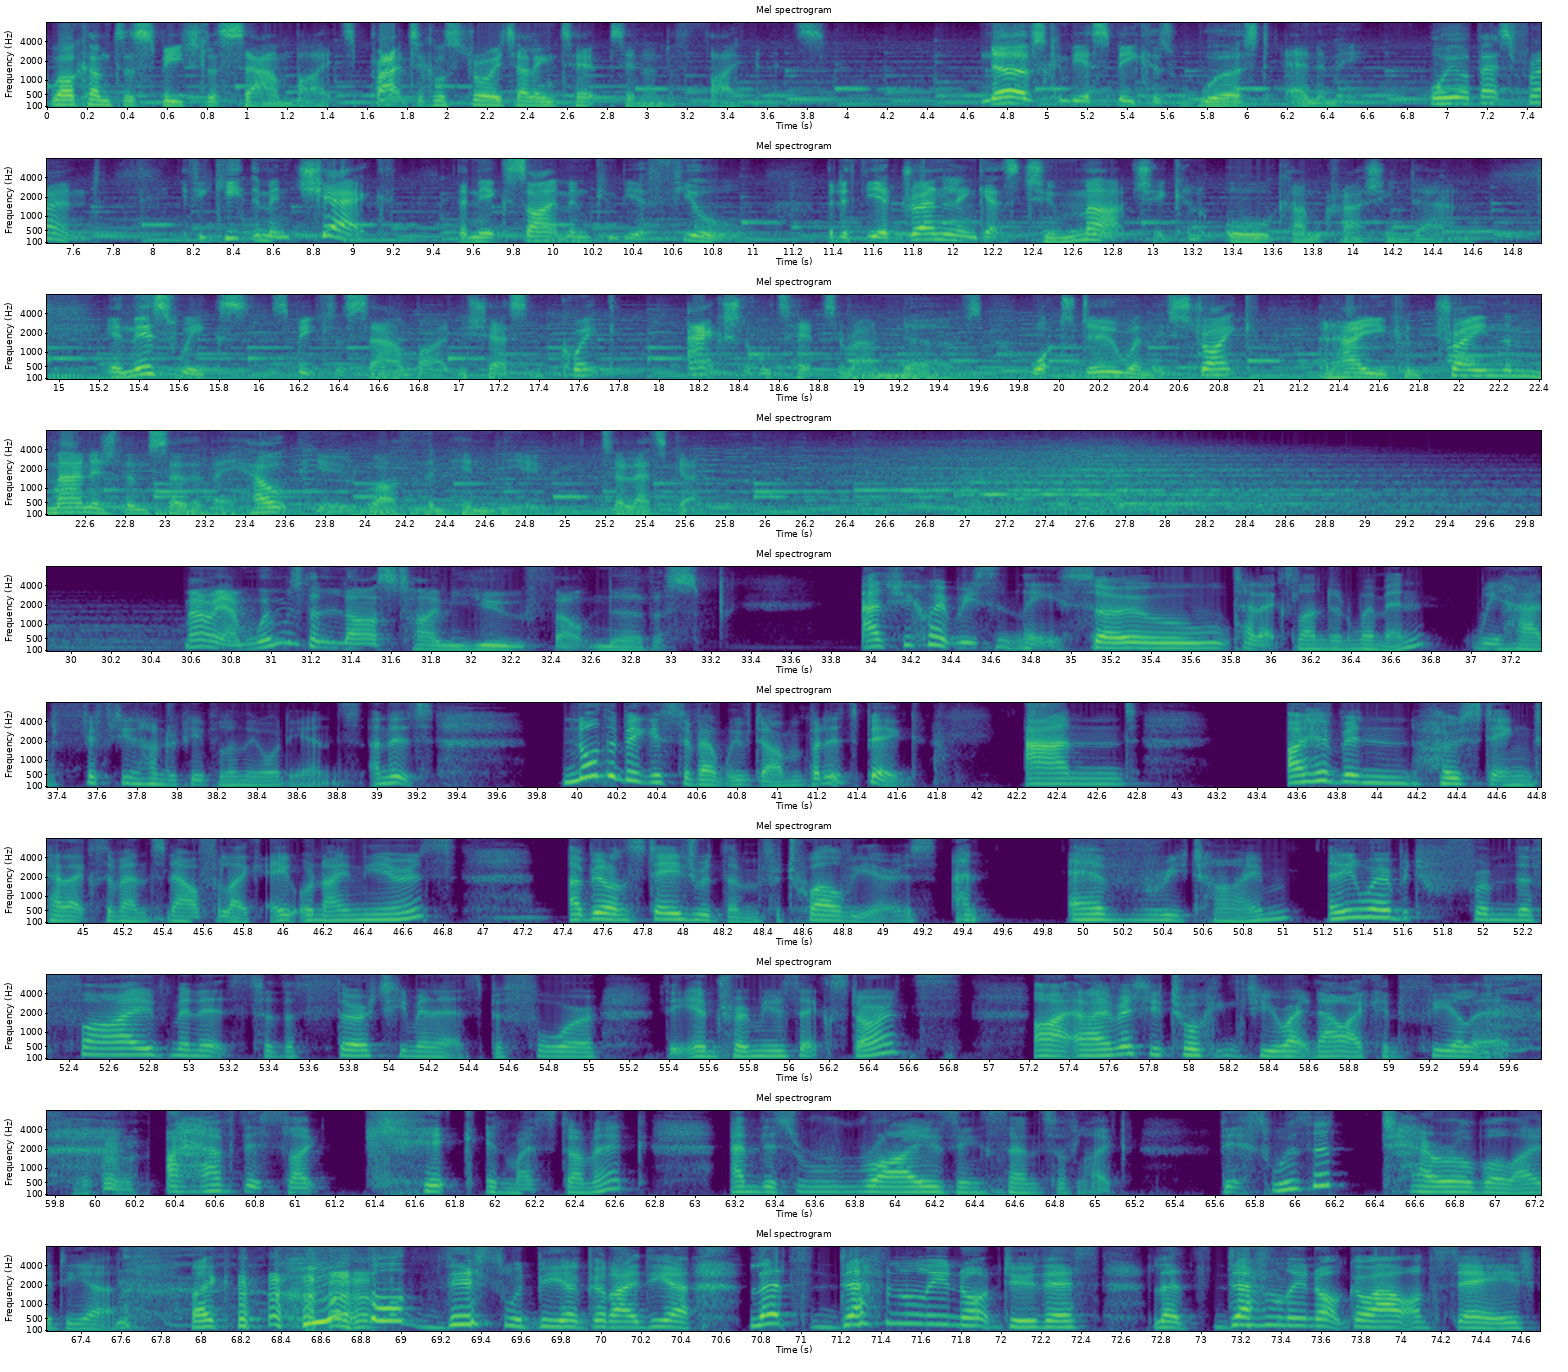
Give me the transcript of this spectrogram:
Welcome to Speechless Soundbites, practical storytelling tips in under five minutes. Nerves can be a speaker's worst enemy, or your best friend. If you keep them in check, then the excitement can be a fuel. But if the adrenaline gets too much, it can all come crashing down. In this week's Speechless Soundbite, we share some quick, actionable tips around nerves, what to do when they strike, and how you can train them, manage them so that they help you rather than hinder you. So let's go. Maryam, when was the last time you felt nervous? Actually, quite recently. So, TEDx London Women, we had 1,500 people in the audience. And it's not the biggest event we've done, but it's big. And I have been hosting TEDx events now for like eight or nine years. I've been on stage with them for 12 years. And every time, anywhere from the five minutes to the 30 minutes before the intro music starts. Uh, and I'm actually talking to you right now, I can feel it. I have this like kick in my stomach and this rising sense of like, this was a terrible idea. Like, who thought this would be a good idea? Let's definitely not do this. Let's definitely not go out on stage.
